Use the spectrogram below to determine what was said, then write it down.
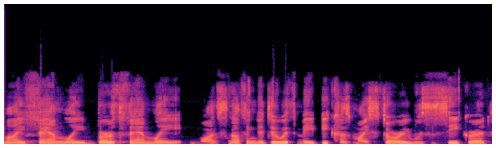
my family, birth family, wants nothing to do with me because my story was a secret.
